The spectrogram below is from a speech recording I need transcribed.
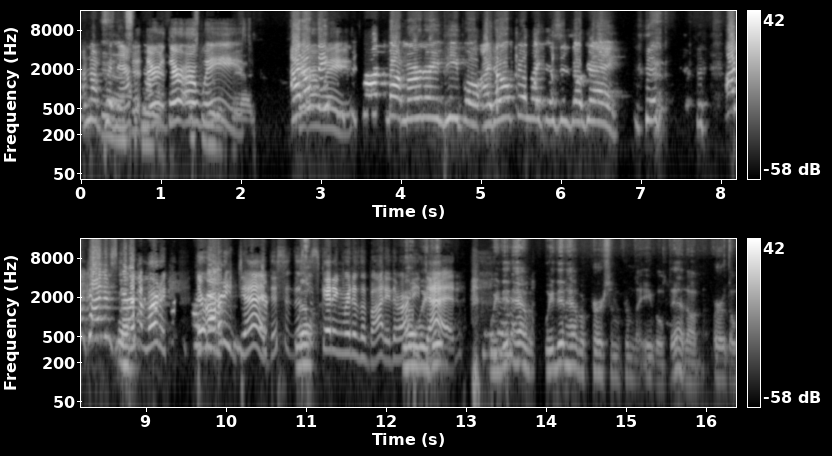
I'm not putting Yeah, acid. it's on There, there are that's ways. bad. I don't think ways. we should talk about murdering people. I don't feel like this is okay. I'm kind of scared. not murder. They're already dead. This is this Well- is getting rid of the body. They're well, already we did- dead. We did have we did have a person from the Evil Dead on or the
